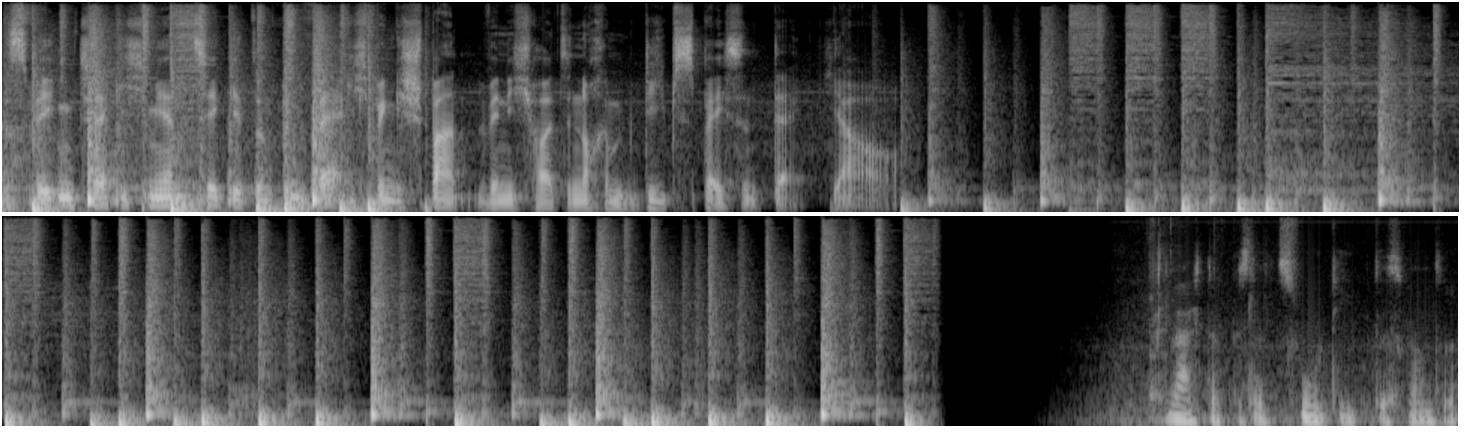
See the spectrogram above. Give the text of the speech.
Deswegen check ich mir ein Ticket und bin weg. Ich bin gespannt, wen ich heute noch im Deep Space entdeck. Yo. Vielleicht ein bisschen zu deep, das Ganze.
